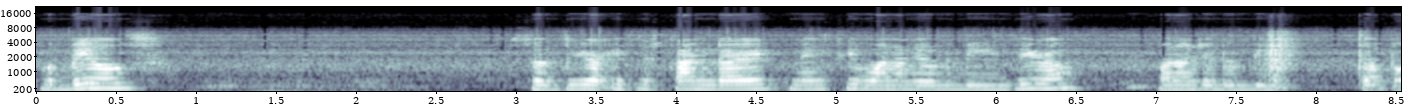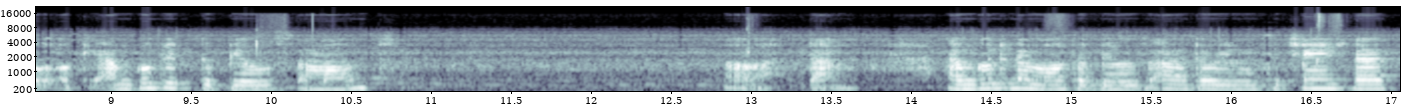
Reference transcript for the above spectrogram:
for bills. So 0 is the standard negative 100 will be 0 100 will be double. Okay I'm good with the bills amount. Oh damn I'm going to the amount of bills I don't really need to change that.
